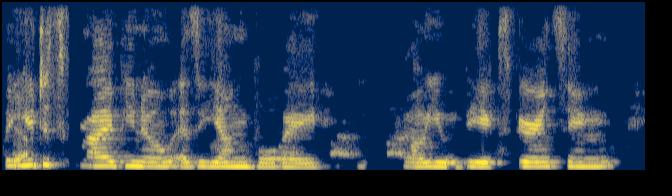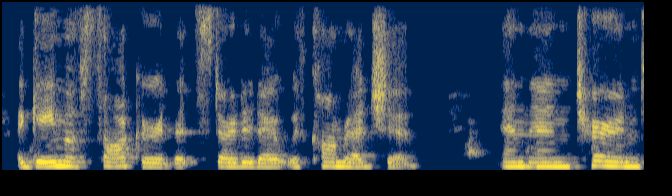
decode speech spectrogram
But yeah. you describe, you know, as a young boy, how you would be experiencing a game of soccer that started out with comradeship and then turned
